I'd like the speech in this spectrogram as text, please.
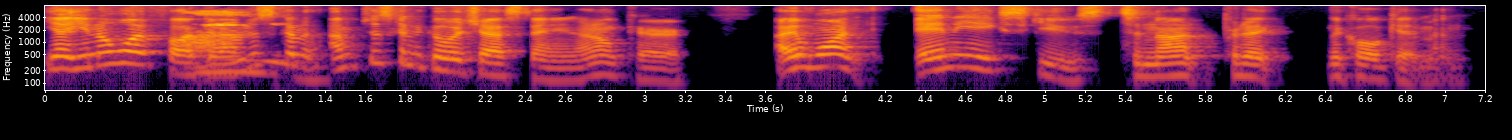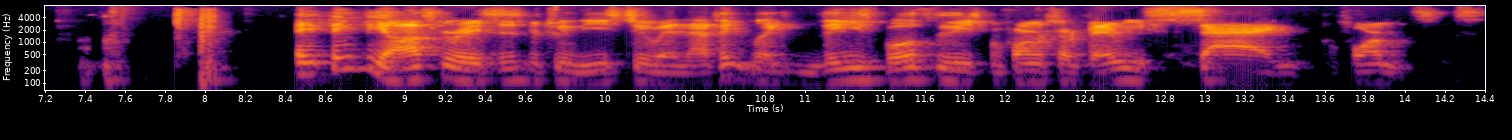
Yeah, you know what? Fuck it. I'm just Um, gonna I'm just gonna go with Chastain. I don't care. I want any excuse to not predict Nicole Kidman. I think the Oscar race is between these two, and I think like these both of these performances are very SAG performances.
